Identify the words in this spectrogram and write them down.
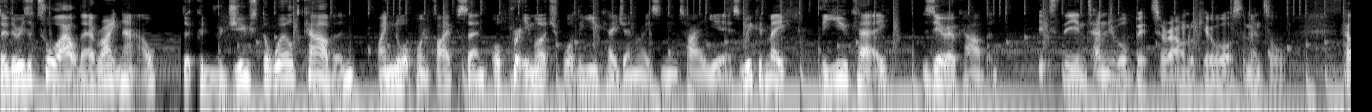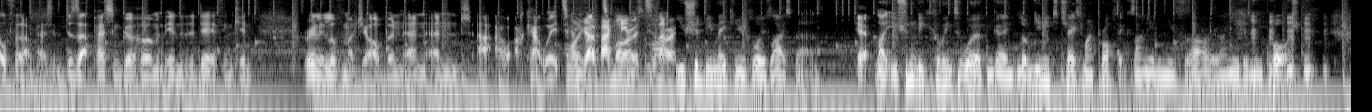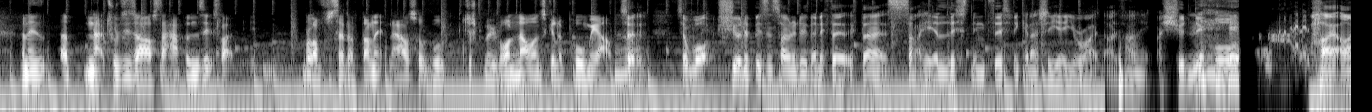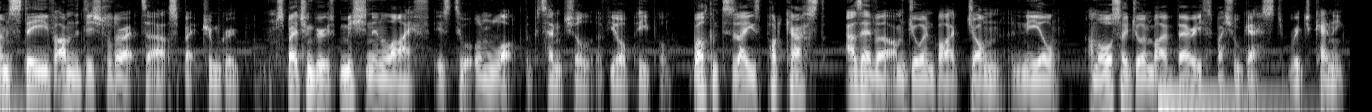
So there is a tool out there right now that could reduce the world carbon by 0.5%, or pretty much what the UK generates in the entire year. So we could make the UK zero carbon. It's the intangible bits around, okay, well, what's the mental health of that person? Does that person go home at the end of the day thinking, really love my job and and, and I, I can't wait to I come back, back tomorrow in to that? You should be making your employees' lives better. Yeah. Like you shouldn't be coming to work and going, look, you need to chase my profit because I need a new Ferrari or I need a new Porsche. And then a natural disaster happens. It's like, well, I've said I've done it now, so we'll just move on. No one's going to pull me up. So, so what should a business owner do then if they're if they're sat here listening to this, thinking, actually, yeah, you're right, I, I, I should do more. Hi, I'm Steve. I'm the digital director at Spectrum Group. Spectrum Group's mission in life is to unlock the potential of your people. Welcome to today's podcast. As ever, I'm joined by John and Neil. I'm also joined by a very special guest, Rich Kenny.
